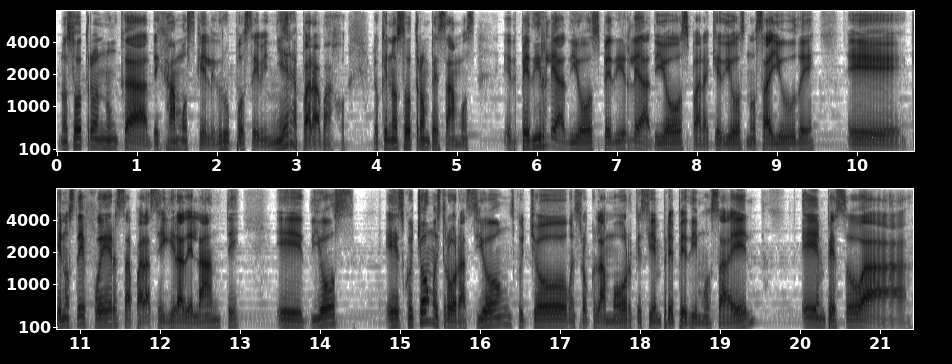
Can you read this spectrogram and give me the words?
nosotros nunca dejamos que el grupo se viniera para abajo. Lo que nosotros empezamos, eh, pedirle a Dios, pedirle a Dios para que Dios nos ayude, eh, que nos dé fuerza para seguir adelante. Eh, Dios escuchó nuestra oración, escuchó nuestro clamor que siempre pedimos a Él. empezó a,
